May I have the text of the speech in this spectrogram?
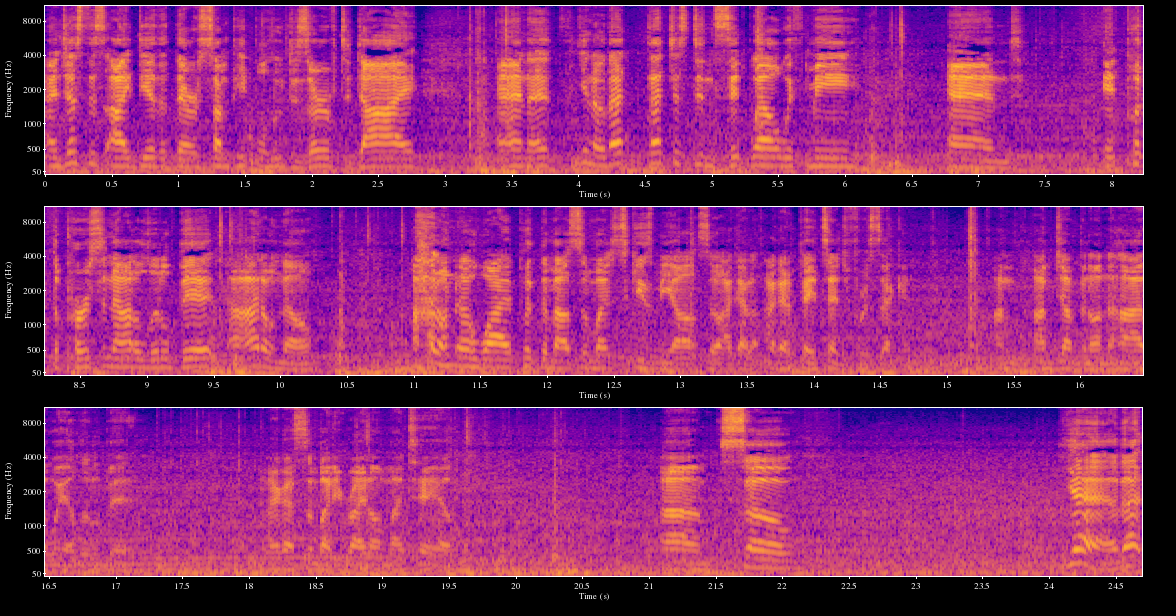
and just this idea that there are some people who deserve to die. And it, you know, that, that just didn't sit well with me. And it put the person out a little bit. I don't know. I don't know why I put them out so much. Excuse me, y'all. So I gotta I gotta pay attention for a second. I'm I'm jumping on the highway a little bit, and I got somebody right on my tail. Um, so yeah, that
